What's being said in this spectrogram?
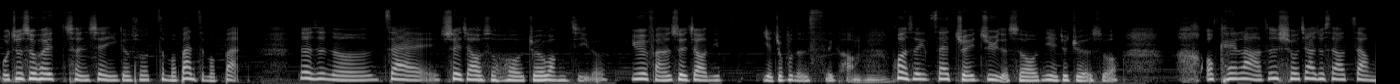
我就是会呈现一个说怎么办怎么办，但是呢，在睡觉的时候就会忘记了，因为反正睡觉你。也就不能思考，嗯、或者是在追剧的时候，你也就觉得说，OK 啦，这休假就是要这样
